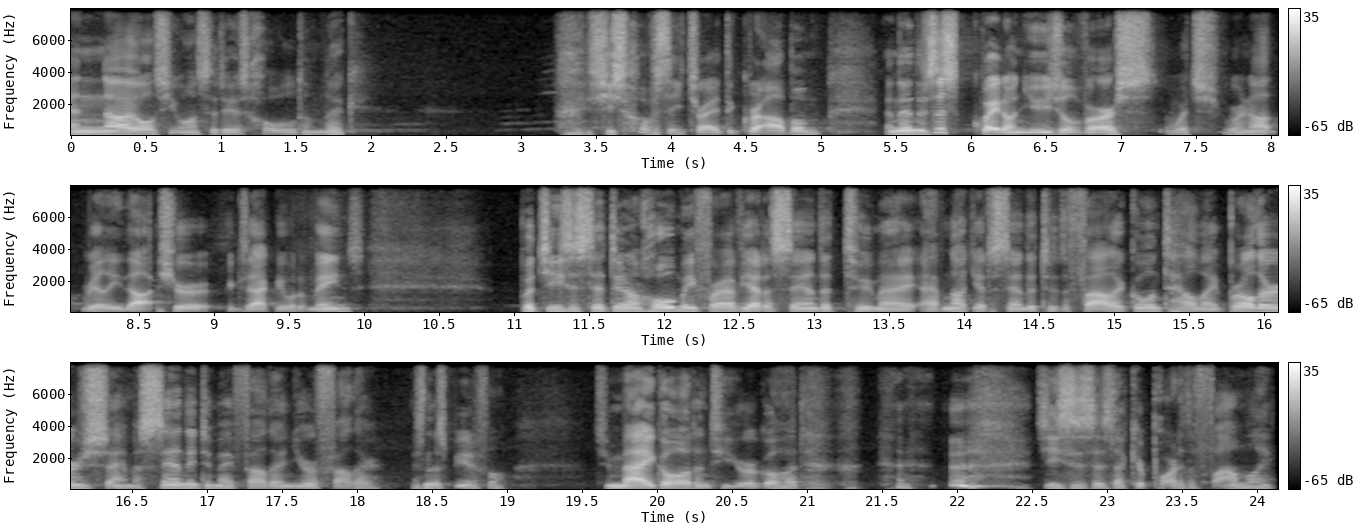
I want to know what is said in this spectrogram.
And now all she wants to do is hold him. Look. She's obviously tried to grab him. And then there's this quite unusual verse, which we're not really that sure exactly what it means. But Jesus said, Do not hold me, for I have yet ascended to my I have not yet ascended to the Father. Go and tell my brothers, I am ascending to my Father and your Father. Isn't this beautiful? to my God and to your God. Jesus is like you're part of the family.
